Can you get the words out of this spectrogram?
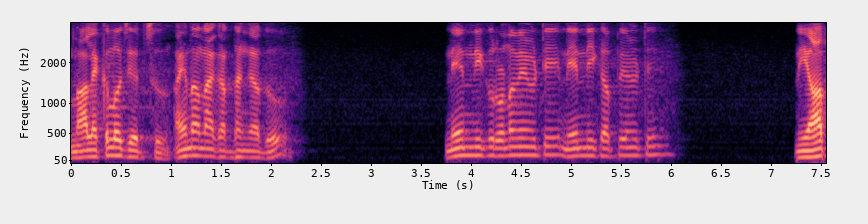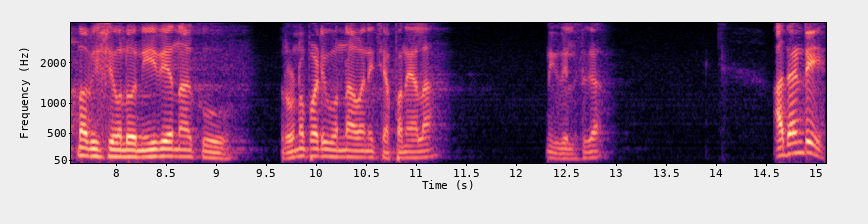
నా లెక్కలో చేర్చు. అయినా నాకు అర్థం కాదు. నేను నీకు రుణం ఏమిటి? నేను నీకు అప్పు ఏమిటి? నీ ఆత్మ విషయంలో నీవే నాకు రుణపడి ఉన్నావని చెప్పనేలా నీకు తెలుసుగా? అదండి.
